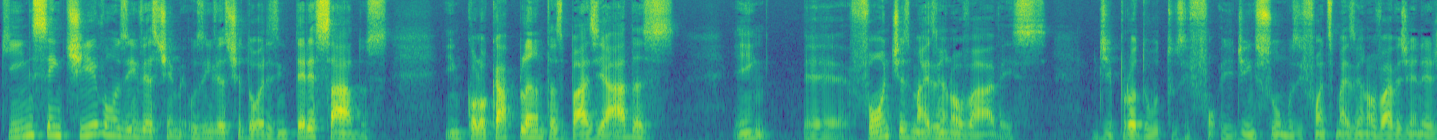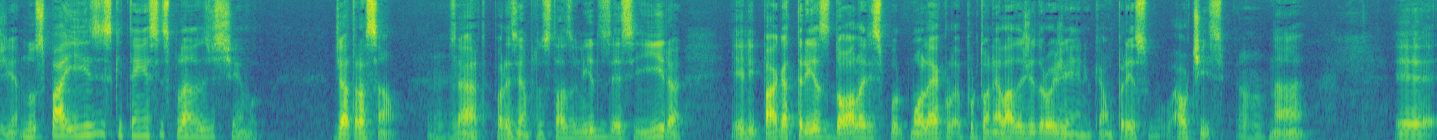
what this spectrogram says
que incentivam os, investi os investidores interessados em colocar plantas baseadas em é, fontes mais renováveis de produtos e de insumos e fontes mais renováveis de energia nos países que têm esses planos de estímulo, de atração. Uhum. Certo? Por exemplo, nos Estados Unidos, esse IRA ele paga 3 dólares por molécula por tonelada de hidrogênio, que é um preço altíssimo. Uhum. Né? É,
